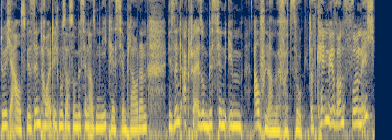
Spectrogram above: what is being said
Durchaus. Wir sind heute, ich muss auch so ein bisschen aus dem Nähkästchen plaudern, wir sind aktuell so ein bisschen im Aufnahmeverzug. Das kennen wir sonst so nicht.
